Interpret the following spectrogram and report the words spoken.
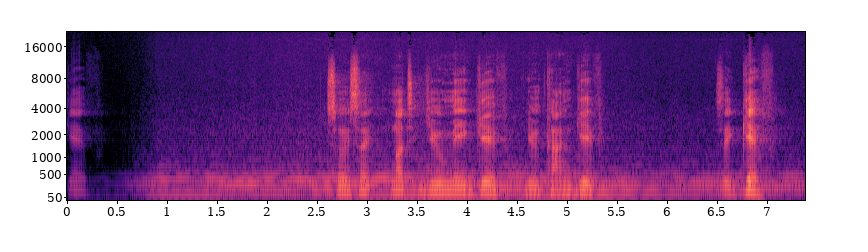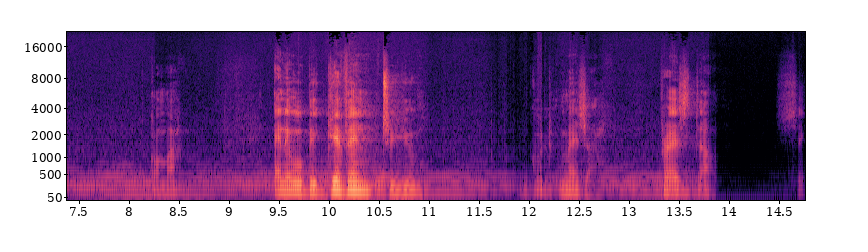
Give. So it's not you may give, you can give. Say give, and it will be given to you. Good measure, pressed down shaken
